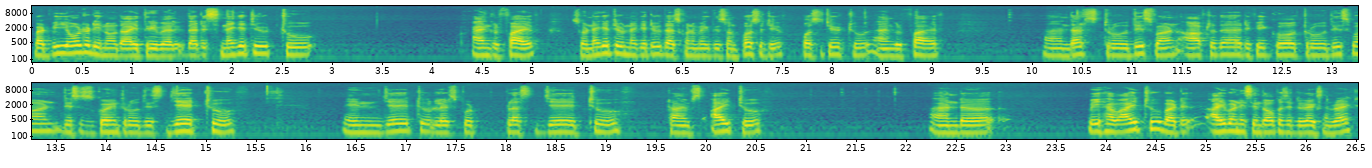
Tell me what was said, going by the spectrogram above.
but we already know the I3 value. That is negative 2 angle 5 so negative negative that's going to make this one positive positive 2 angle 5 and that's through this one. After that if we go through this one this is going through this J2 in J2 let's put plus J2 times I2 and uh, we have I2 but I1 is in the opposite direction right?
